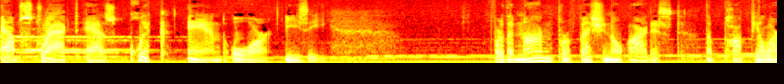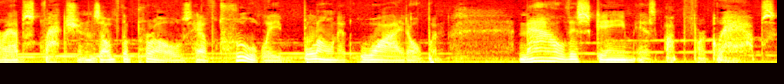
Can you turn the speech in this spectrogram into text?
abstract as quick and or easy. For the non-professional artist, the popular abstractions of the pros have truly blown it wide open. Now this game is up for grabs.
